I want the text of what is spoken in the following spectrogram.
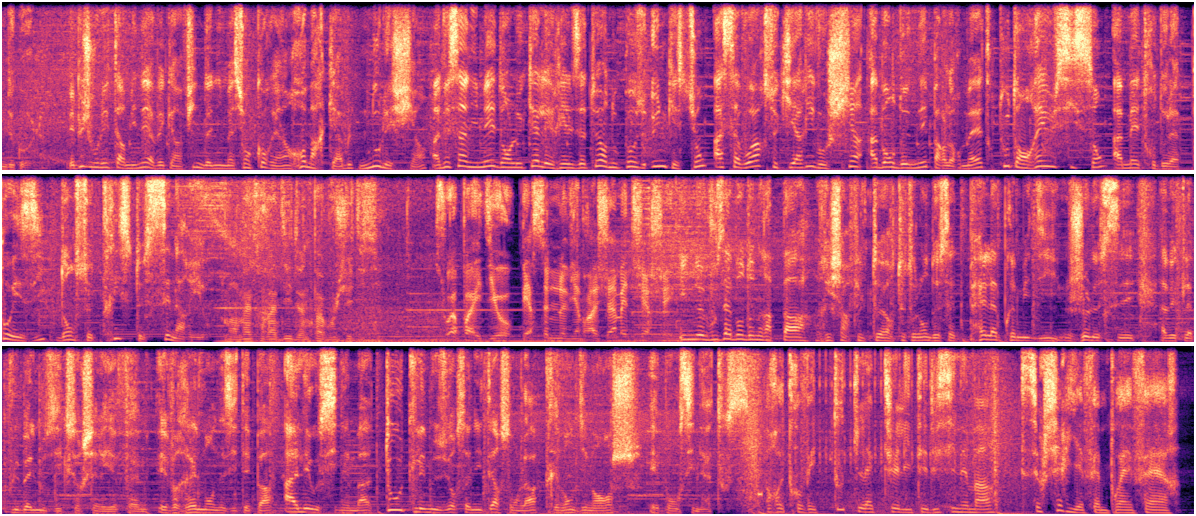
Et puis je voulais terminer avec un film d'animation coréen remarquable, Nous les chiens, un dessin animé dans lequel les réalisateurs nous posent une question, à savoir ce qui arrive aux chiens abandonnés par leur maître, tout en réussissant à mettre de la poésie dans ce triste scénario. Mon maître m'a dit de ne pas bouger d'ici. Sois pas idiot, personne ne viendra jamais te chercher. Il ne vous abandonnera pas, Richard Filter, tout au long de cette belle après-midi, je le sais, avec la plus belle musique sur Chéri FM. Et vraiment, n'hésitez pas, allez au cinéma, toutes les mesures sanitaires sont là. Très bon dimanche et bon ciné à tous. Retrouvez toute l'actualité du cinéma sur chérifm.fr.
